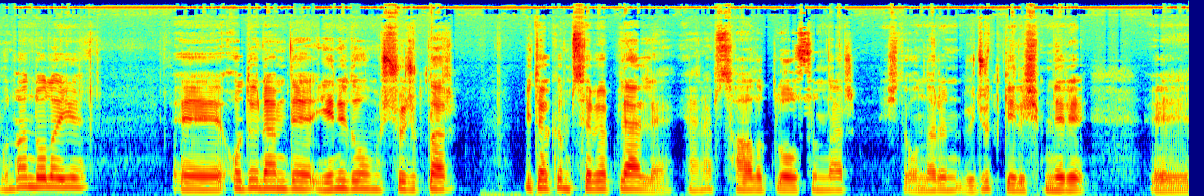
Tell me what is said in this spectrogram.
bundan dolayı e, o dönemde yeni doğmuş çocuklar bir takım sebeplerle yani hep sağlıklı olsunlar, işte onların vücut gelişimleri e,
